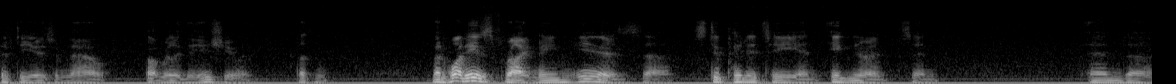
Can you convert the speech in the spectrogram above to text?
50 years from now, not really the issue. It doesn't. But what is frightening is uh, stupidity and ignorance and and uh,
